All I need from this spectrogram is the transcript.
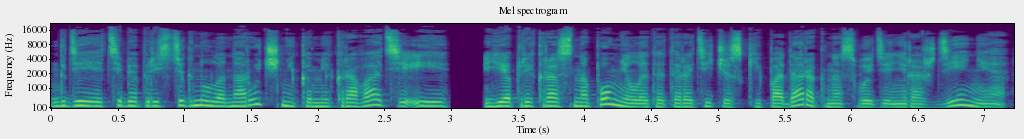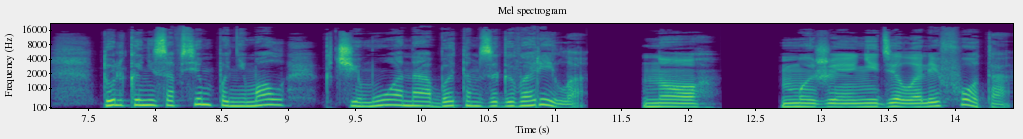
где я тебя пристегнула наручниками кровати и... Я прекрасно помнил этот эротический подарок на свой день рождения, только не совсем понимал, к чему она об этом заговорила. Но мы же не делали фото.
